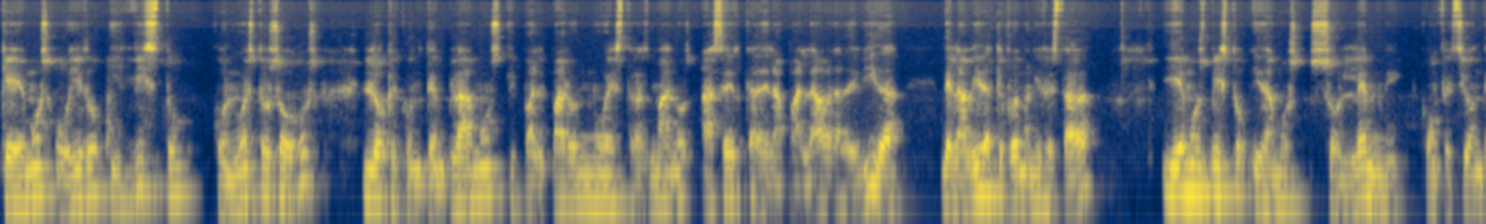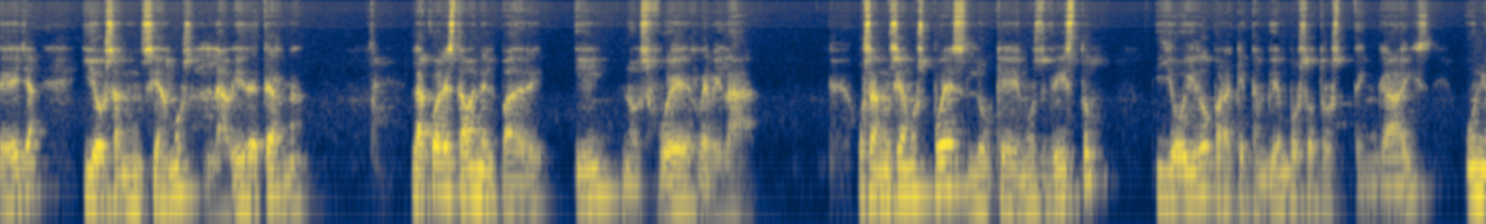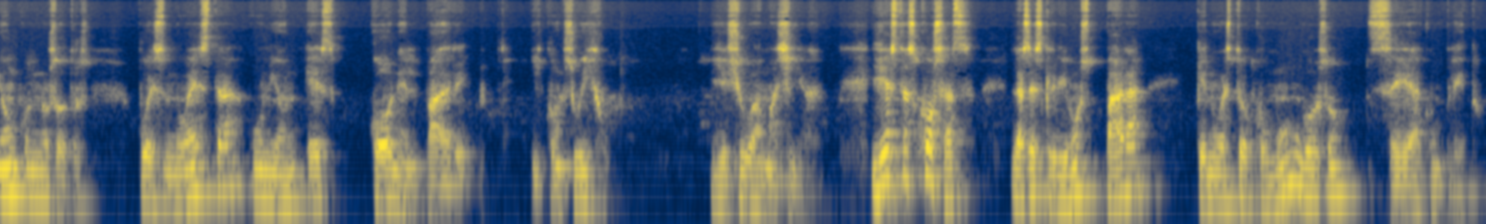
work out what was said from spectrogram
que hemos oído y visto con nuestros ojos, lo que contemplamos y palparon nuestras manos acerca de la palabra de vida de la vida que fue manifestada, y hemos visto y damos solemne confesión de ella, y os anunciamos la vida eterna, la cual estaba en el Padre y nos fue revelada. Os anunciamos pues lo que hemos visto y oído para que también vosotros tengáis unión con nosotros, pues nuestra unión es con el Padre y con su Hijo, Yeshua Mashiach. Y estas cosas las escribimos para que nuestro común gozo sea completo.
